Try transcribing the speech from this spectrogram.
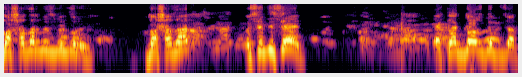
দশ হাজার বেচবেন করুন। দশ হাজার ওইসে দিছেন? এক লাখ দশ দেব যান।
